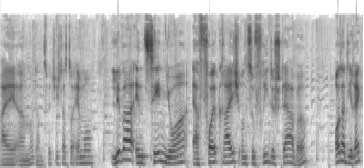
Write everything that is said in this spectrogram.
I, ähm, dann switche ich das doch immer. Liver in 10 Jahren erfolgreich und zufrieden sterbe oder direkt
